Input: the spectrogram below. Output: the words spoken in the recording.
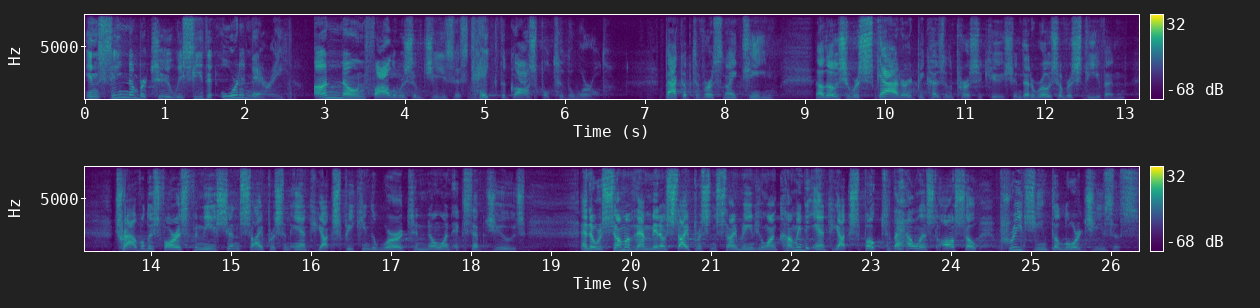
In scene number two, we see that ordinary, unknown followers of Jesus take the gospel to the world. Back up to verse 19. Now, those who were scattered because of the persecution that arose over Stephen traveled as far as Phoenicia, Cyprus, and Antioch, speaking the word to no one except Jews. And there were some of them, men of Cyprus and Cyrene, who on coming to Antioch spoke to the Hellenists also, preaching the Lord Jesus.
